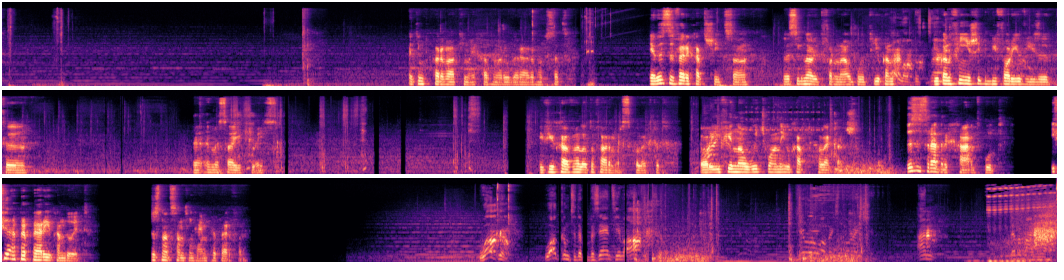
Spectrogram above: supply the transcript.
I think Parvati might have Marauder armor set. Yeah, this is very hard shit, so let's ignore it for now, but you can you can finish it before you visit uh, the MSI place. If you have a lot of armors collected. Or if you know which one you have to collect actually. This is rather hard, but if you are prepared you can do it. Just not something I'm prepared for. Welcome. Welcome to the Byzantium office. Hero of exploration. I'm. Never mind.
